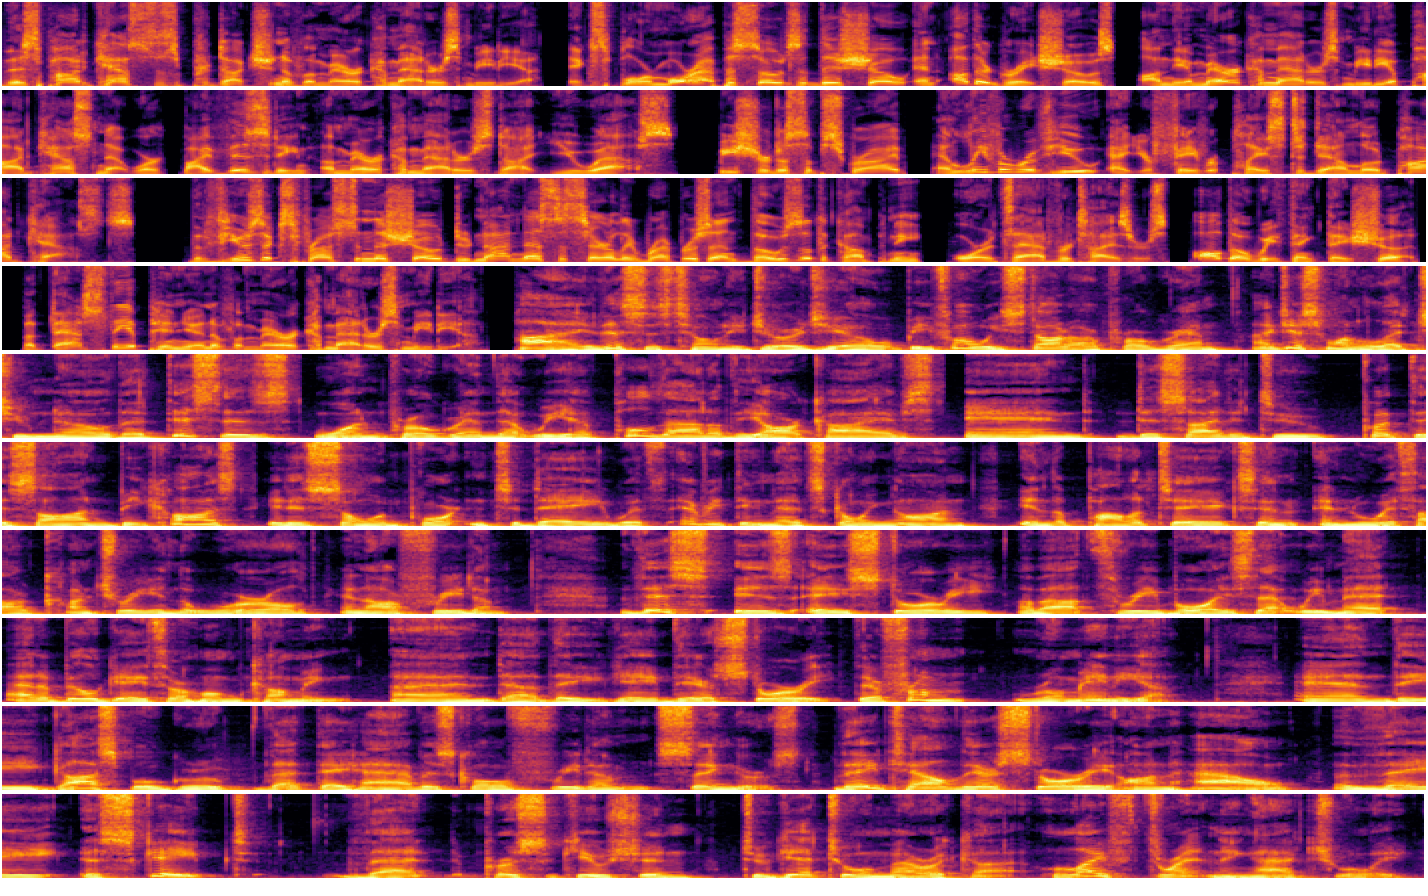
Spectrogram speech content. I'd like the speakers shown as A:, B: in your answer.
A: This podcast is a production of America Matters Media. Explore more episodes of this show and other great shows on the America Matters Media Podcast Network by visiting americamatters.us. Be sure to subscribe and leave a review at your favorite place to download podcasts. The views expressed in this show do not necessarily represent those of the company or its advertisers, although we think they should. But that's the opinion of America Matters Media.
B: Hi, this is Tony Giorgio. Before we start our program, I just want to let you know that this is one program that we have pulled out of the archives and decided to put this on because it is so important today with everything that's going on in the politics and, and with our country and the world and our freedom. This is a story about three boys that we met at a Bill Gaither homecoming, and uh, they gave their story. They're from Romania, and the gospel group that they have is called Freedom Singers. They tell their story on how they escaped that persecution to get to America, life threatening actually.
